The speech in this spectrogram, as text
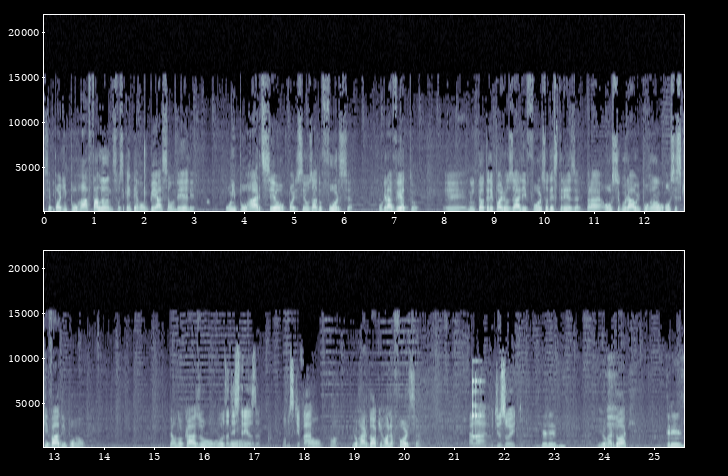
você pode empurrar falando. Se você quer interromper a ação dele, o empurrar seu pode ser usado força. O graveto, é, no entanto, ele pode usar ali força ou destreza para ou segurar o empurrão ou se esquivar do empurrão. Então, no caso, o, Usa o- destreza. Vou me esquivar. então, e o Hardock rola força. Vai lá, o 18. Beleza. E o Hardock? 13.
